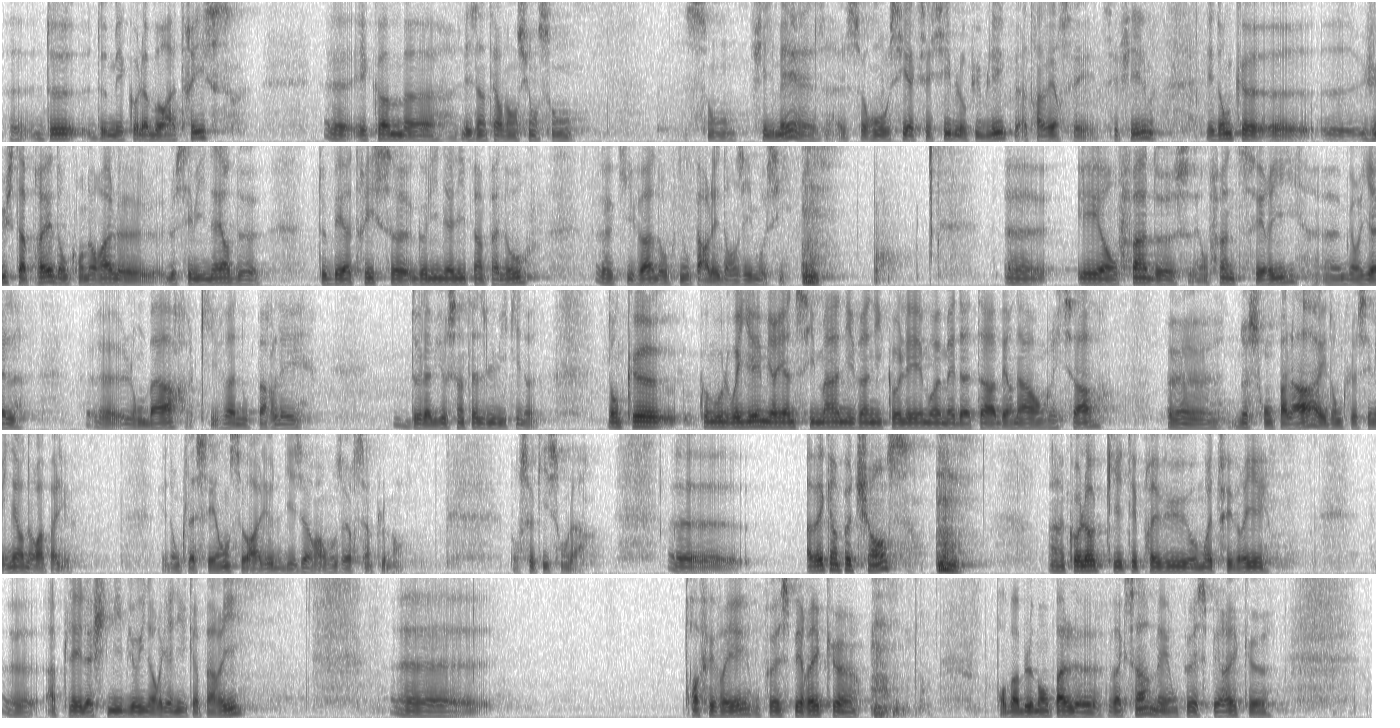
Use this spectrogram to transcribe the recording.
deux de mes collaboratrices et comme euh, les interventions sont, filmées, elles, seront aussi accessibles au public à travers ces, films. Et donc, euh, juste après, donc, on aura le, séminaire de, de, Béatrice Golinelli-Pimpano qui va donc nous parler d'enzymes aussi. et en fin de, en fin de série, Muriel Lombard qui va nous parler de la biosynthèse lubiquinone. Donc, euh, comme vous le voyez, Myriam Siman, Ivan Nicolet, Mohamed Atta, Bernard Henrissa euh, ne seront pas là et donc le séminaire n'aura pas lieu. Et donc la séance aura lieu de 10h à 11h simplement, pour ceux qui sont là. Euh, avec un peu de chance, un colloque qui était prévu au mois de février, appelé La chimie bio-inorganique à Paris, 3 février, on peut espérer que, probablement pas le vaccin, mais on peut espérer que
